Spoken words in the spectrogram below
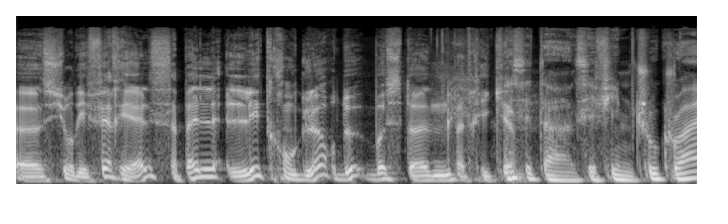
euh, sur des faits réels. Ça s'appelle L'étrangleur de Boston, Patrick. C'est un de ces films true crime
